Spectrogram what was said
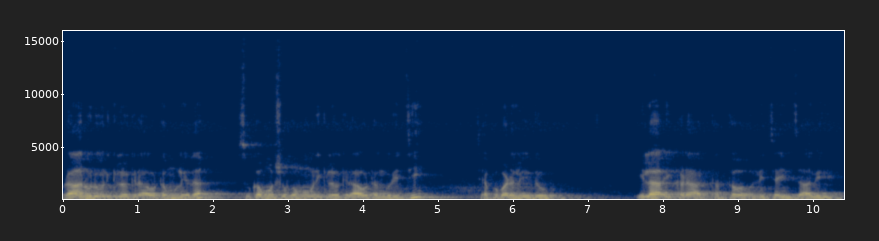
ప్రాణులు ఉనికిలోకి రావటము లేదా సుఖము శుభము ఉనికిలోకి రావటం గురించి చెప్పబడలేదు. ఇలా ఇక్కడ అర్థంతో నిశ్చయించాలి.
